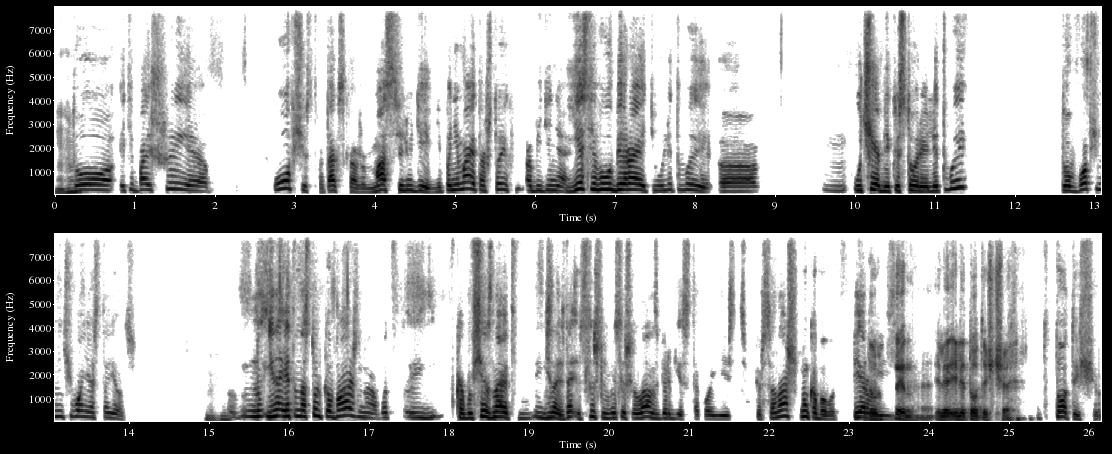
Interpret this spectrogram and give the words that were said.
угу. то эти большие общества, так скажем, массы людей не понимают, а что их объединяет. Если вы убираете у Литвы э, учебник истории Литвы, то в общем ничего не остается. Ну, и это настолько важно, вот как бы все знают, не знаю, слышали, вы слышали, Лансбергис такой есть персонаж, ну, как бы вот первый. Сын или, или тот еще? Тот еще.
